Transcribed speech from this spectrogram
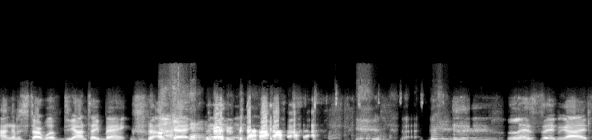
I'm going to start with Deonte Banks. okay. Listen, guys,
